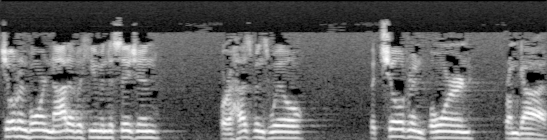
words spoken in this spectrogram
Children born not of a human decision or a husband's will, but children born from God.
